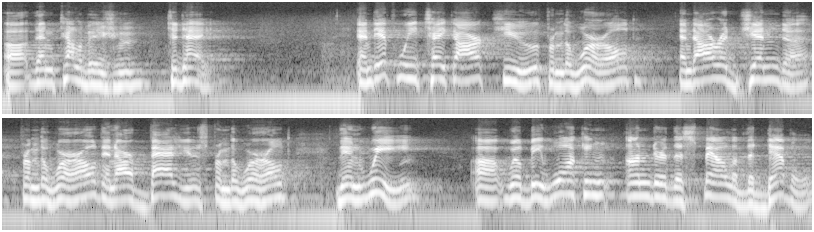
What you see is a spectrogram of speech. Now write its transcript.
uh, than television today. And if we take our cue from the world and our agenda from the world and our values from the world, then we uh, will be walking under the spell of the devil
